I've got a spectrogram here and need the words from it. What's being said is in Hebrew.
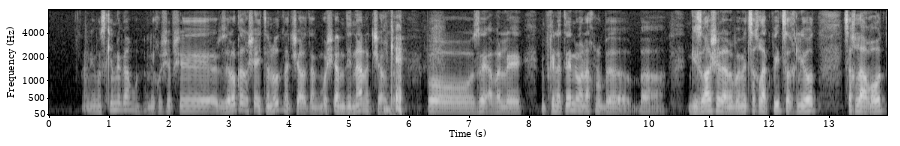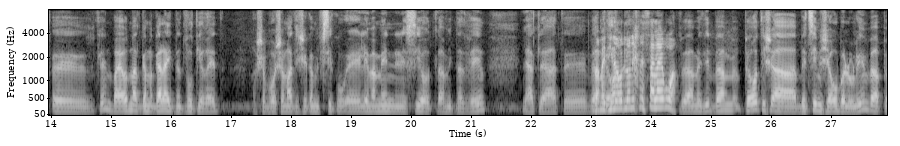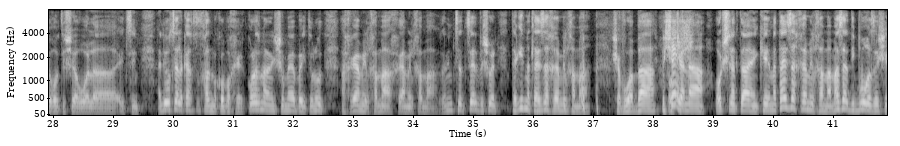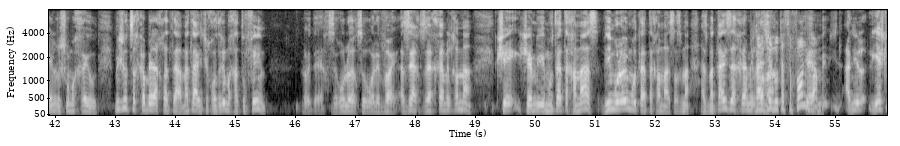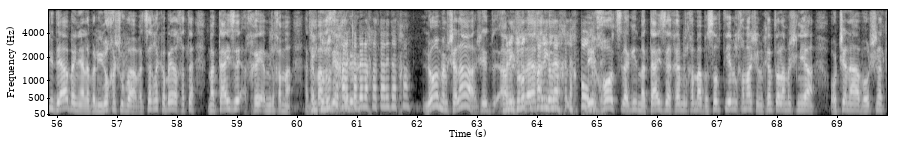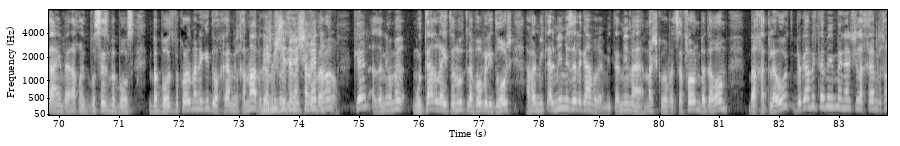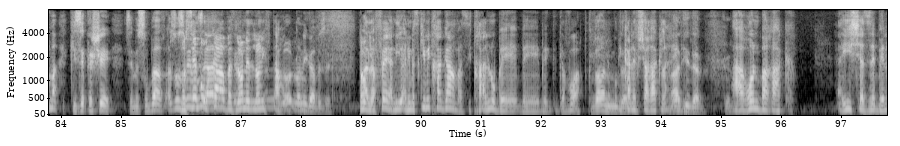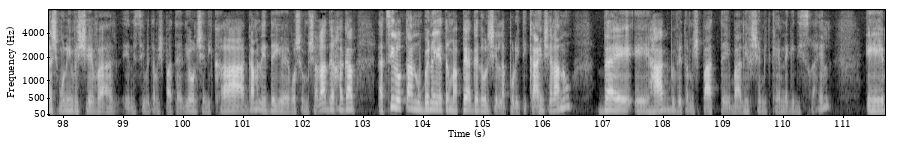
אני מסכים לגמרי. אני חושב שזה לא ככה שהעיתונות נטשה אותם, כמו שהמדינה נטשה אותם. כן. פה זה, אבל אה, מבחינתנו, אנחנו בגזרה שלנו, באמת צריך להקפיד, צריך להיות, צריך להראות. אה, כן, בעיה עוד מעט גם גל ההתנדבות ירד. השבוע שמעתי שגם הפסיקו אה, לממן נסיעות למתנדבים, לאט לאט. אה, והמדינה עוד לא נכנסה לאירוע. והמד- והפירות, יש- הביצים יישארו בלולים והפירות יישארו על העצים. אני רוצה לקחת אותך למקום אחר. כל הזמן אני שומע בעיתונות, אחרי המלחמה, אחרי המלחמה. אז אני מצלצל ושואל, תגיד, מתי זה אחרי המלחמה? שבוע הבא? בשש. עוד שנה? עוד שנתיים? כן, מתי זה אחרי המלחמה? מה זה הדיבור הזה שאין לו שום אחריות? מישהו צריך לקבל החלטה. מתי? כשחוזרים החטופים? לא יודע, יחזרו, לא יחזרו, הלוואי. אז זה, זה אחרי המלחמה. כש, כשהם ימוטט החמאס, ואם הוא לא ימוטט החמאס, אז מה? אז מתי זה אחרי המלחמה? ואז יש לנו את הצפון גם. אני, לא- יש לי דעה בעניין, אבל היא לא חשובה, אבל צריך לקבל החלטה, מתי זה אחרי המלחמה. העיתונות צריכה לקבל החלטה לדעתך? לא, הממשלה. ש... אבל העיתונות צריכה לח- לחפור בזה. ללחוץ, להגיד מתי זה אחרי המלחמה. בסוף תהיה מלחמה של מלחמת העולם השנייה, עוד שנה ועוד שנתיים, ואנחנו נתבוסס בבוס, בבוס, וכל הזמן יגידו אחרי המלחמה. וגם מי יש עוד שזה משרת. אותו. כן, אז אני אומר, מותר לעיתונות לבוא ולדרוש, אבל מתעלמים מזה לגמרי. מתעלמים כן. ממה שקורה בצפון, בדרום, בחקלאות, וגם מתעלמים מהעניין של אחרי המלחמה, כי זה קשה, זה מסובך, אז עוזבים נושא את זה הלאה. מורכב, אז כן. לא לא נפתח לא- אותו. לא ניגע בזה. טוב, הלאה. יפה, אני, אני מסכים איתך גם, אז התחלנו בגבוה. כבר אני מודאג. מכאן אפשר רק לרדת. אל תדאג. כן. אהרון ברק, האיש הזה בן ה-87, נשיא בית המשפט העליון, שנקרא גם על ידי אה, ראש הממשלה, דרך אגב, להציל אותנו בין היתר מהפה הגדול של הפוליטיקאים שלנו, בהאג, בבית המשפט, אה, בהליך שמתקיים נגד ישראל. אה,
